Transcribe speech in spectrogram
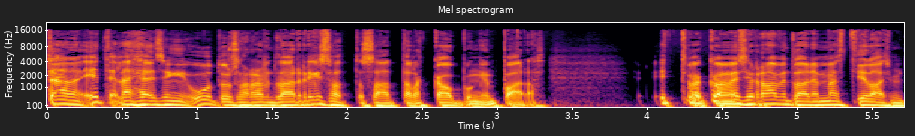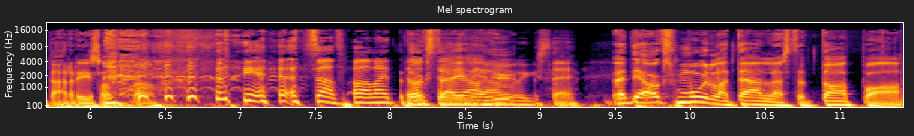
Täällä Etelä-Helsingin uutuusravintola risotto saattaa olla kaupungin paras. Vittu, vaikka mä menisin ravintolaan, niin mä en tilaisi mitään risottoa. Sä oot vaan laittanut sen ihan hy-. Mä en tiedä, onko muilla tällaista tapaa.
